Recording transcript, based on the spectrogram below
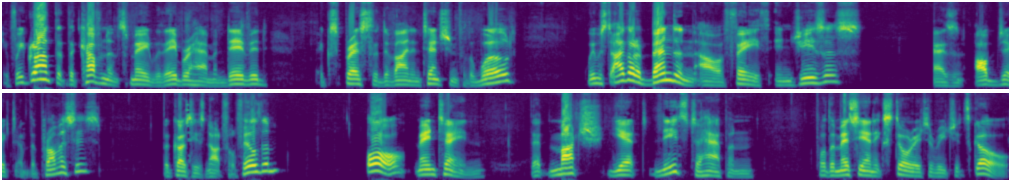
If we grant that the covenants made with Abraham and David express the divine intention for the world, we must either abandon our faith in Jesus as an object of the promises because he has not fulfilled them, or maintain that much yet needs to happen for the messianic story to reach its goal.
